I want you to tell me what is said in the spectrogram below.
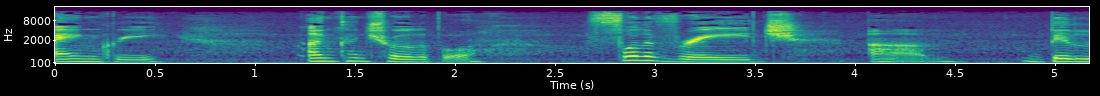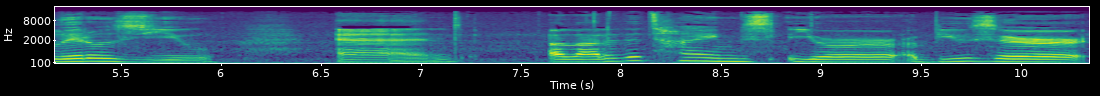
angry, uncontrollable, full of rage, um, belittles you, and a lot of the times your abuser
